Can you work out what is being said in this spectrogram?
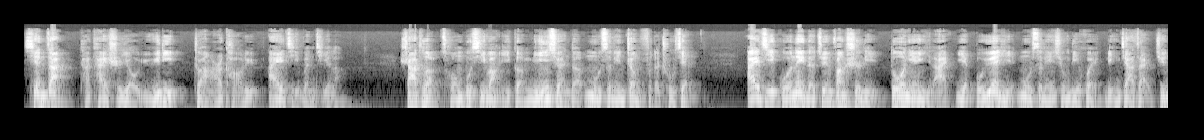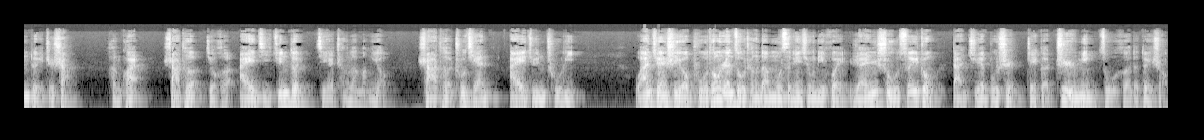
现在他开始有余力转而考虑埃及问题了。沙特从不希望一个民选的穆斯林政府的出现，埃及国内的军方势力多年以来也不愿意穆斯林兄弟会凌驾在军队之上。很快，沙特就和埃及军队结成了盟友。沙特出钱，埃军出力，完全是由普通人组成的穆斯林兄弟会，人数虽众，但绝不是这个致命组合的对手。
